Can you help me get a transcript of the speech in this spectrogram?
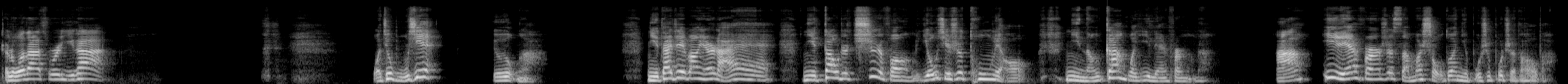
这罗大春一看，我就不信，游泳啊！你带这帮人来，你到这赤峰，尤其是通辽，你能干过一连峰吗？啊，一连峰是什么手段？你不是不知道吧？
